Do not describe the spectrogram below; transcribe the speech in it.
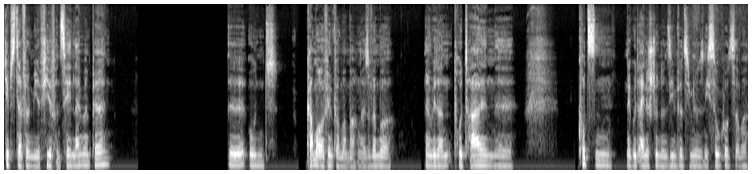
gibt's da von mir vier von zehn Leinwandperlen. Äh, und kann man auf jeden Fall mal machen. Also wenn wir, wenn wir dann brutalen, äh, kurzen, na gut, eine Stunde und 47 Minuten ist nicht so kurz, aber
